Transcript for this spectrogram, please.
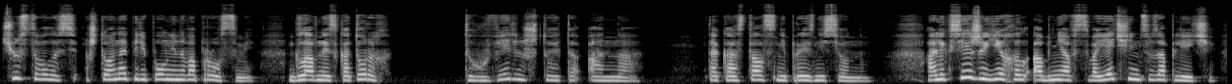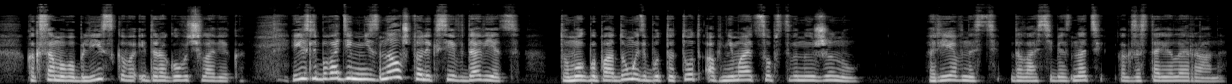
Чувствовалось, что она переполнена вопросами, главный из которых «Ты уверен, что это она?» так и остался непроизнесенным. Алексей же ехал, обняв свояченицу за плечи, как самого близкого и дорогого человека. И если бы Вадим не знал, что Алексей вдовец, то мог бы подумать, будто тот обнимает собственную жену. Ревность дала себе знать, как застарелая рана.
